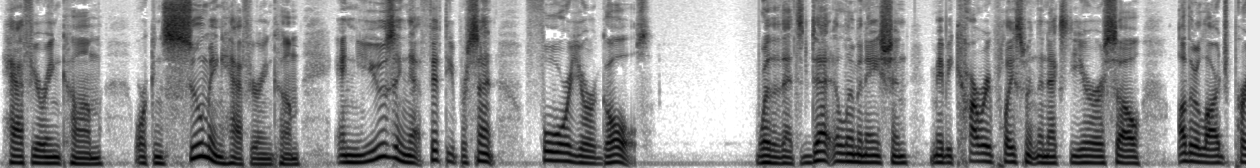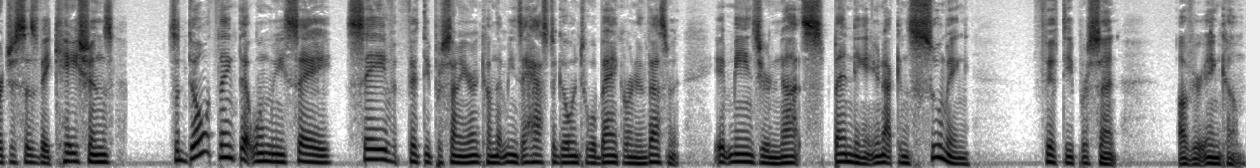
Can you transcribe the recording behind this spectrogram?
half your income or consuming half your income and using that 50% for your goals. Whether that's debt elimination, maybe car replacement in the next year or so, other large purchases, vacations, So don't think that when we say save 50% of your income, that means it has to go into a bank or an investment. It means you're not spending it. You're not consuming 50% of your income.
